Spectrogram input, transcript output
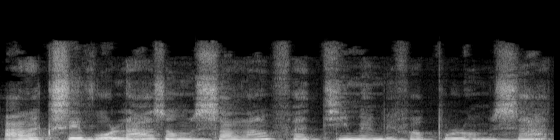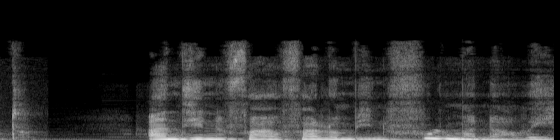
araka izay voalaza ao amin'ny salamo fahadimy amby efapolo amby zato, andininy fahavalo ambin'ny folo manao hoe,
